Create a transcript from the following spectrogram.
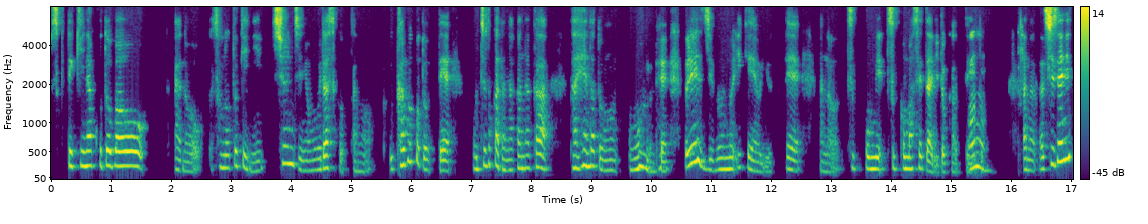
素敵な言葉をあのその時に瞬時に思い出すあの浮かぶことって、うちの方なかなか大変だと思うので、とりあえず自分の意見を言って、あの、突っ込み、突っ込ませたりとかっていうと、うん、あの、自然に突っ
